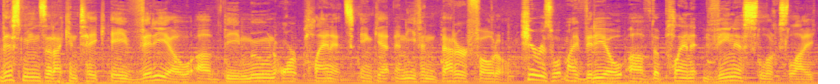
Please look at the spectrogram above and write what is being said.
This means that I can take a video of the moon or planets and get an even better photo. Here is what my video of the planet Venus looks like,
